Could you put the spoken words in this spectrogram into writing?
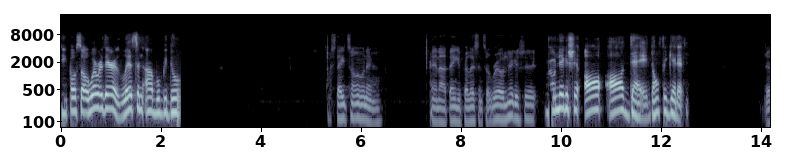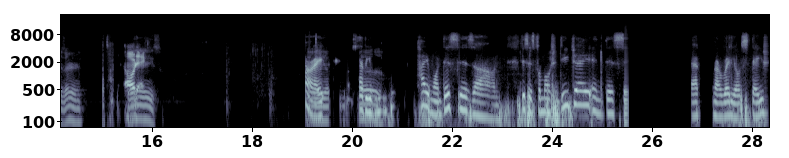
people. So whoever there, listen up. We'll be doing. stay tuned and and uh thank you for listening to real nigga shit. real nigga shit all all day. Don't forget it. Yes, sir. All day. Peace. All right, Yeah. Hi everyone. This is um this is Promotion DJ, and this is back on our radio station.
